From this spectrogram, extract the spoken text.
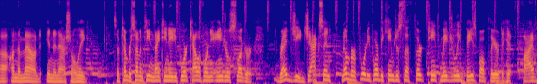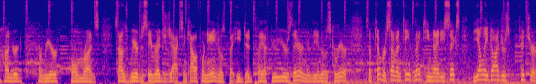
uh, on the mound in the National League. September 17, 1984, California Angels slugger Reggie Jackson, number 44, became just the 13th Major League Baseball player to hit 500 career home runs. Sounds weird to say Reggie Jackson, California Angels, but he did play a few years there near the end of his career. September 17, 1996, the LA Dodgers pitcher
